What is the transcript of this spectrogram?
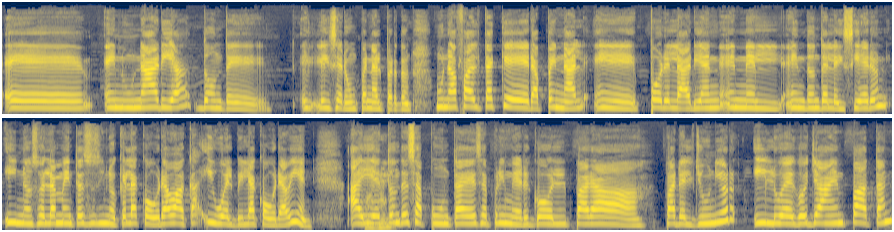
eh, en un área donde eh, le hicieron un penal, perdón, una falta que era penal eh, por el área en, en el, en donde le hicieron y no solamente eso, sino que la cobra vaca y vuelve y la cobra bien. Ahí es donde se apunta ese primer gol para, para el Junior y luego ya empatan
